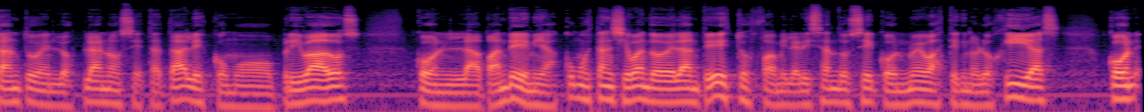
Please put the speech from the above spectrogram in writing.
tanto en los planos estatales como privados, con la pandemia. ¿Cómo están llevando adelante esto, familiarizándose con nuevas tecnologías, con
